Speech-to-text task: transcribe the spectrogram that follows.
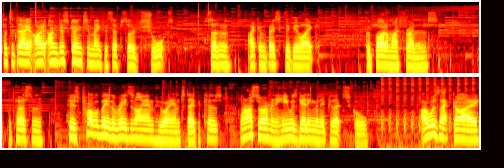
for today, I, I'm just going to make this episode short. So then I can basically be like, goodbye to my friend. The person who's probably the reason I am who I am today. Because when I saw him and he was getting manipulated at school, I was that guy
